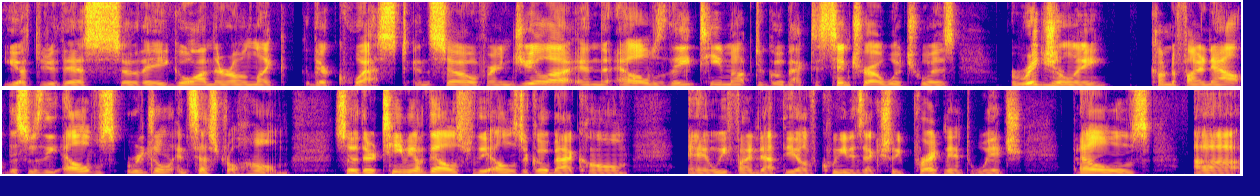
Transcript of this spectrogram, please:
you have to do this. So they go on their own like their quest. And so Fringilla and the elves they team up to go back to Cintra which was originally come to find out this was the elves original ancestral home. So they're teaming up the elves for the elves to go back home and we find out the elf queen is actually pregnant which elves uh,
